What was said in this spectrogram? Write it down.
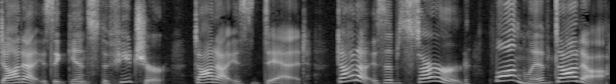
Dada is against the future. Dada is dead. Dada is absurd. Long live Dada.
